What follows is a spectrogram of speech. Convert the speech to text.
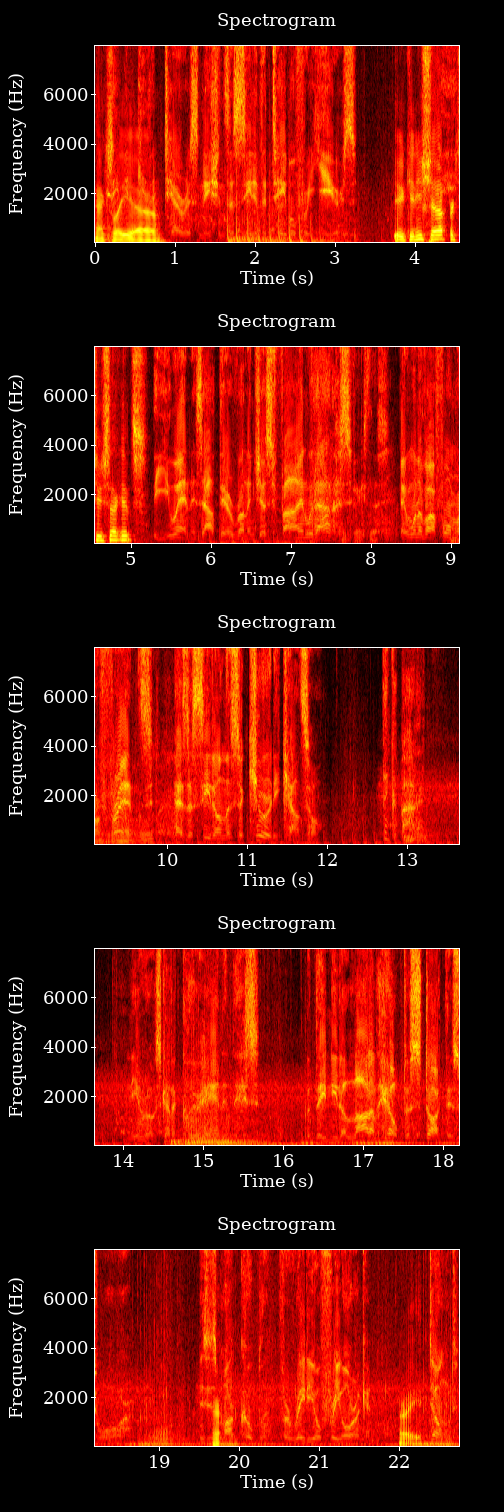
Actually, uh, terrorist nations a seat at the table for years. dude, can you shut up for two seconds? The UN is out there running just fine without us. Fix this. And one of our former friends has a seat on the Security Council. Think about it. Nero's got a clear hand in this. But they need a lot of help to start this war. This is uh, Mark Copeland for Radio Free Oregon. All right. Don't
